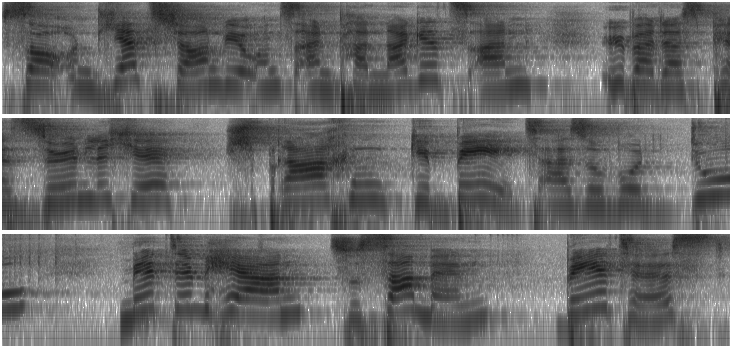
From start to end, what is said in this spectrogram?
So, und jetzt schauen wir uns ein paar Nuggets an über das persönliche Sprachengebet, also wo du mit dem Herrn zusammen betest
